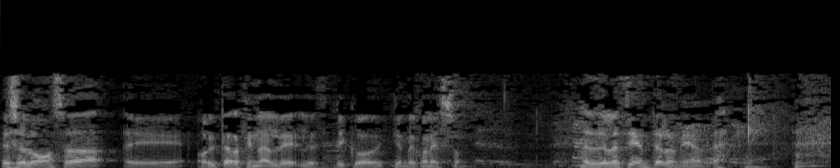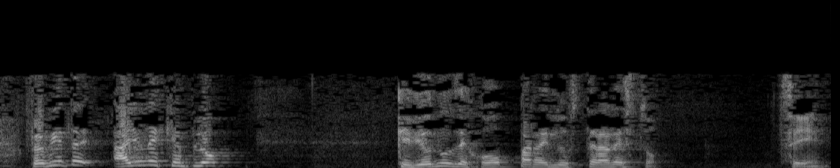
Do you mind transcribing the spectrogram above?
eso lo vamos a, eh, ahorita al final les, explico quién con eso. Desde la siguiente reunión. Pero fíjate, hay un ejemplo que Dios nos dejó para ilustrar esto. Sí.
